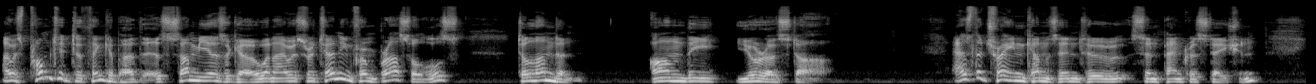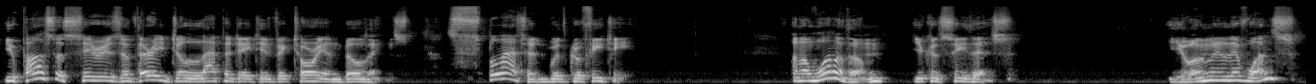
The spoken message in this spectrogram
I was prompted to think about this some years ago when I was returning from Brussels to London on the Eurostar. As the train comes into St. Pancras Station, you pass a series of very dilapidated Victorian buildings, splattered with graffiti. And on one of them, you can see this. You only live once,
